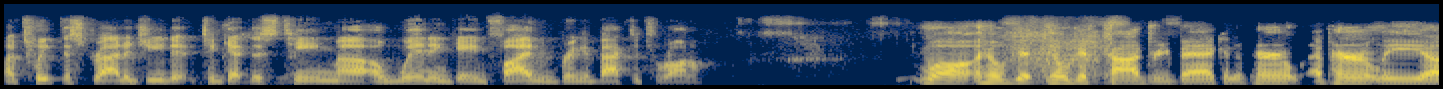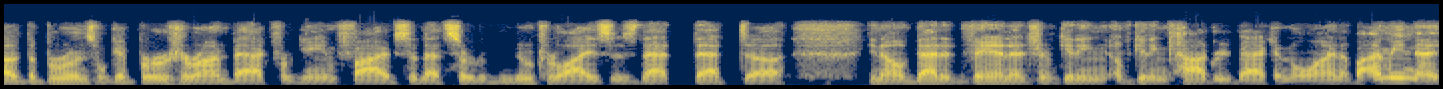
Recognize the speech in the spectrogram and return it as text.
uh, tweak the strategy to to get this team uh, a win in Game Five and bring it back to Toronto? Well, he'll get he'll get Kadri back, and apparently apparently uh, the Bruins will get Bergeron back for Game Five, so that sort of neutralizes that that uh, you know that advantage of getting of getting Kadri back in the lineup. I mean, I,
